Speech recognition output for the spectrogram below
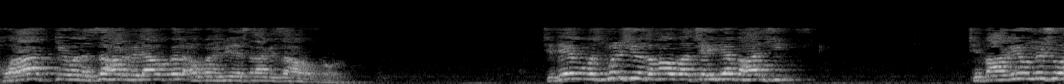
خوراک کې ول زهر ملاو کړ او په نبی اسلام زهر وکړو چې دې اوس مړ شي زما او بادشاہي بیا بهر شي چې باغیو نشو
